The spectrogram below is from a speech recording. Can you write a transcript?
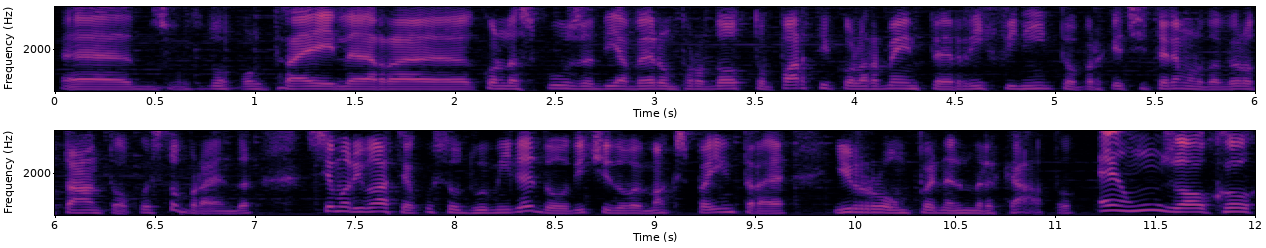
eh, soprattutto il trailer, eh, con la scusa di avere un prodotto particolarmente rifinito perché ci tenevano davvero tanto a questo brand, siamo arrivati a questo 2012 dove Max Payne 3 irrompe nel mercato. È un gioco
